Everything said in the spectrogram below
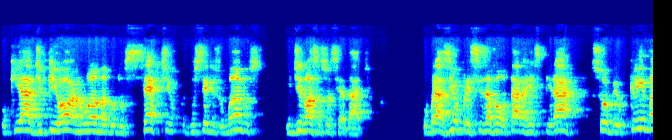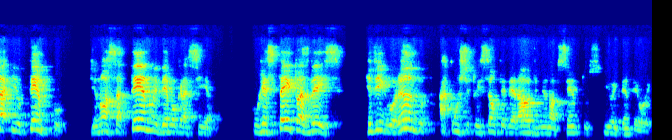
o que há de pior no âmago dos, sete, dos seres humanos e de nossa sociedade. O Brasil precisa voltar a respirar sob o clima e o tempo de nossa tênue democracia, com respeito às leis, revigorando a Constituição Federal de 1988.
